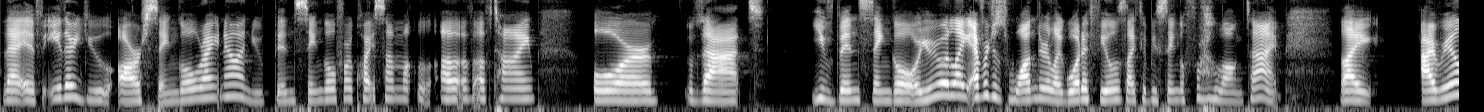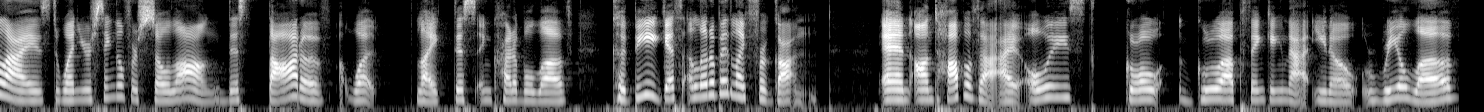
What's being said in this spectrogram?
that if either you are single right now and you've been single for quite some uh, of, of time or that you've been single or you like ever just wonder like what it feels like to be single for a long time? Like i realized when you're single for so long this thought of what like this incredible love could be gets a little bit like forgotten. And on top of that i always grow grew up thinking that you know real love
